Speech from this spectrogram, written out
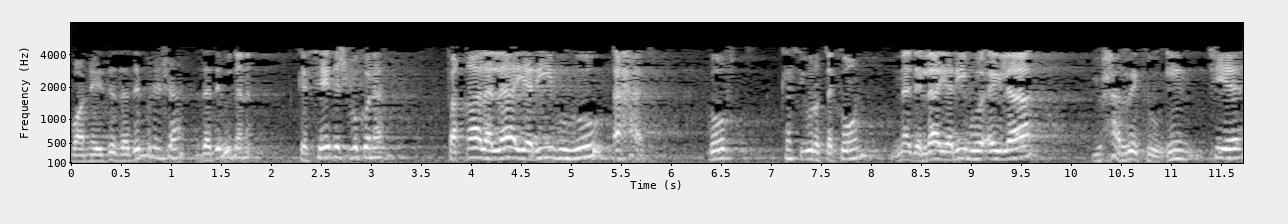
با نیزه زده بودن زده بودن که سیدش بکنه. فقال لا یریبه احد. گفت کسی او رو تکون نده. لا یریبه ای لا این چیه؟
